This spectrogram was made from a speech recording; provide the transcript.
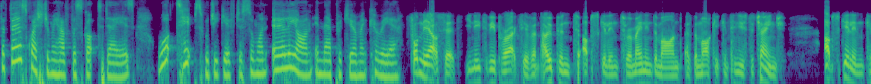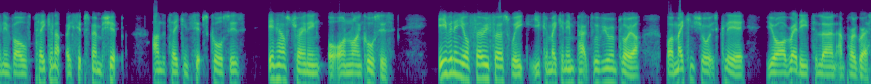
The first question we have for Scott today is What tips would you give to someone early on in their procurement career? From the outset, you need to be proactive and open to upskilling to remain in demand as the market continues to change. Upskilling can involve taking up a CIPS membership, undertaking CIPS courses, in house training, or online courses. Even in your very first week, you can make an impact with your employer by making sure it's clear you are ready to learn and progress.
